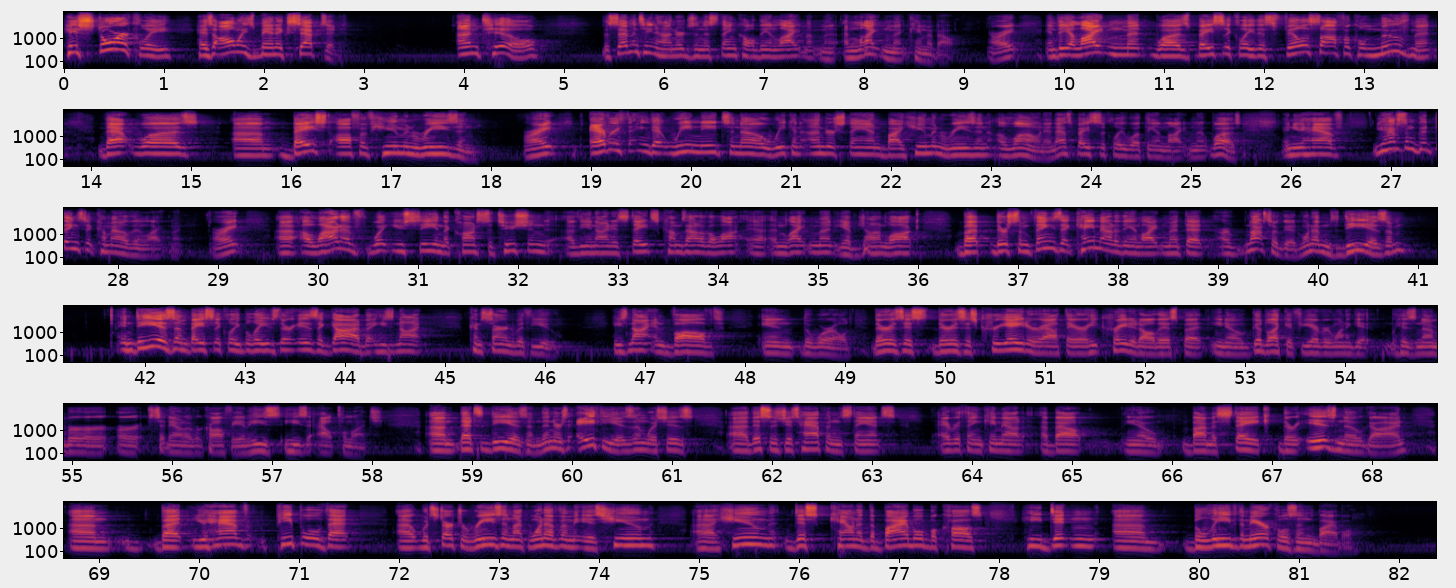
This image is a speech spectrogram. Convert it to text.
historically has always been accepted until the 1700s and this thing called the Enlightenment, Enlightenment came about. All right? And the Enlightenment was basically this philosophical movement that was um, based off of human reason. All right? Everything that we need to know, we can understand by human reason alone. And that's basically what the Enlightenment was. And you have, you have some good things that come out of the Enlightenment. All right? Uh, a lot of what you see in the Constitution of the United States comes out of the uh, Enlightenment. You have John Locke. But there's some things that came out of the Enlightenment that are not so good. One of them is deism. And deism basically believes there is a God, but he's not concerned with you. He's not involved in the world. There is this there is this creator out there. He created all this, but you know, good luck if you ever want to get his number or, or sit down over coffee. I mean, he's he's out to lunch. Um, that's deism. Then there's atheism, which is uh, this is just happenstance. Everything came out about you know by mistake. There is no God. Um, but you have people that uh, would start to reason. Like one of them is Hume. Uh, Hume discounted the Bible because he didn't um, believe the miracles in the Bible.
